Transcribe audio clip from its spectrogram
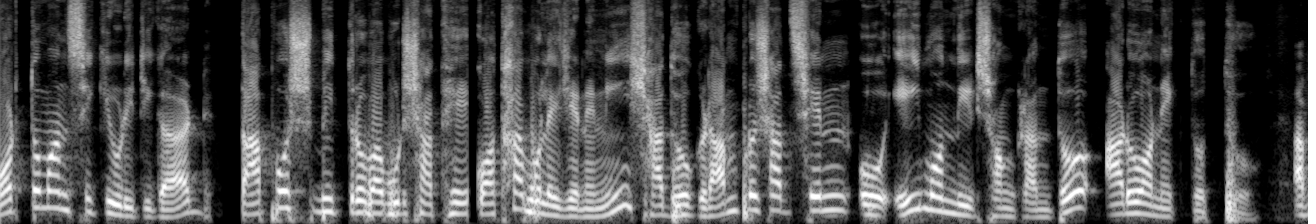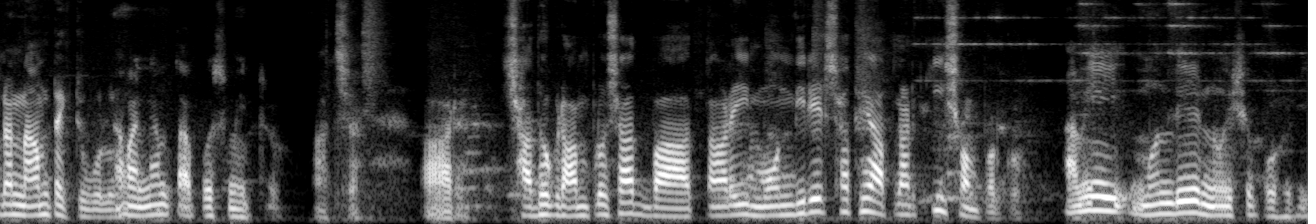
বর্তমান সিকিউরিটি গার্ড তাপস মিত্রবাবুর সাথে কথা বলে জেনে নি সাধক রামপ্রসাদ সেন ও এই মন্দির সংক্রান্ত আরও অনেক তথ্য। আপনার নামটা একটু বলুন। আমার নাম তাপস মিত্র। আচ্ছা আর সাধক রামপ্রসাদ বা তাঁর এই মন্দিরের সাথে আপনার কি সম্পর্ক? আমি এই মন্দিরের নৈশ প্রহরী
